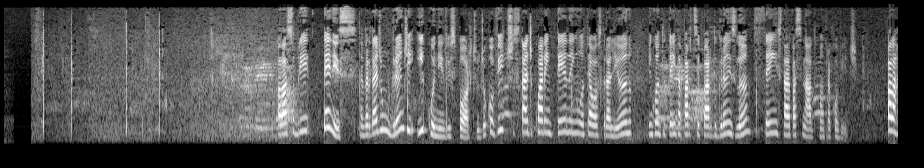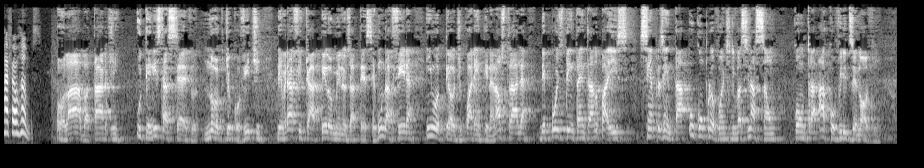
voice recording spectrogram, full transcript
Falar sobre tênis. Na verdade, um grande ícone do esporte. O Djokovic está de quarentena em um hotel australiano enquanto tenta participar do Grand Slam sem estar vacinado contra a Covid. Fala, Rafael Ramos. Olá, boa tarde. O tenista sérvio Novak Djokovic deverá ficar pelo menos até segunda-feira em um hotel de quarentena na Austrália depois de tentar entrar no país sem apresentar o comprovante de vacinação contra a Covid-19.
